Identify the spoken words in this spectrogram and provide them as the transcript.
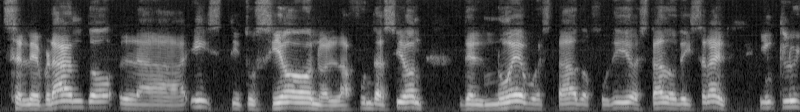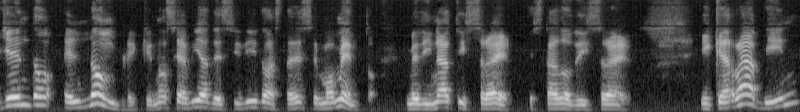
celebrando la institución o la fundación del nuevo Estado judío, Estado de Israel, incluyendo el nombre que no se había decidido hasta ese momento, Medinat Israel, Estado de Israel. Y que Rabin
